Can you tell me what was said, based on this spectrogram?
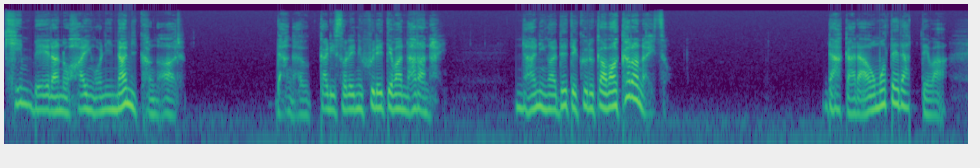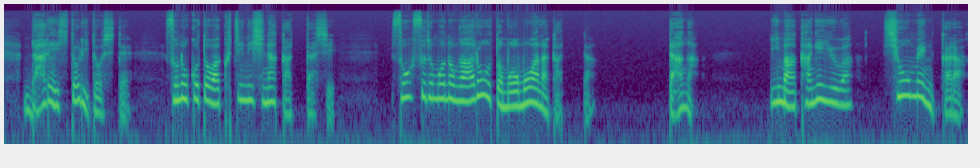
金兵衛らの背後に何かがある。だがうっかりそれに触れてはならない。何が出てくるかわからないぞ。だから表立っては誰一人としてそのことは口にしなかったしそうするものがあろうとも思わなかった。だが今影湯は正面から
